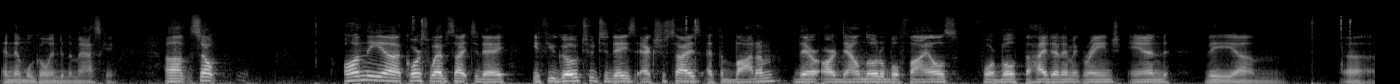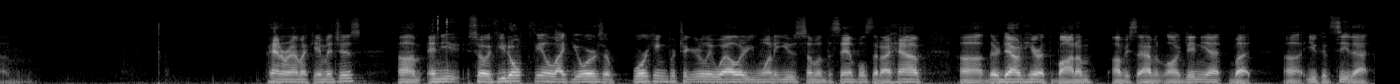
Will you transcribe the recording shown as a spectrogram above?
and then we'll go into the masking. Um, so on the uh, course website today, if you go to today's exercise at the bottom, there are downloadable files for both the high dynamic range and the um, uh, panoramic images. Um, and you, so if you don't feel like yours are working particularly well or you want to use some of the samples that I have, uh, they're down here at the bottom. Obviously, I haven't logged in yet, but uh, you can see that.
